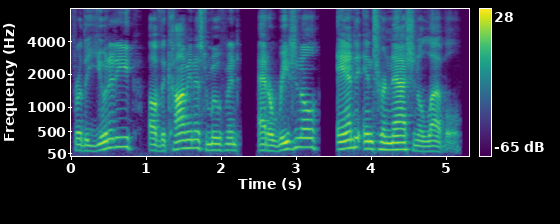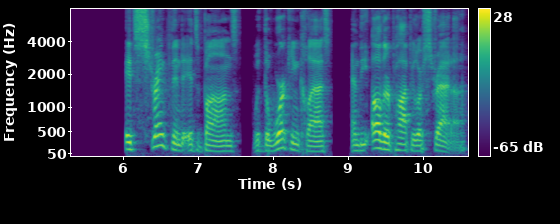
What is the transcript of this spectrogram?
for the unity of the communist movement at a regional and international level. It strengthened its bonds with the working class and the other popular strata.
